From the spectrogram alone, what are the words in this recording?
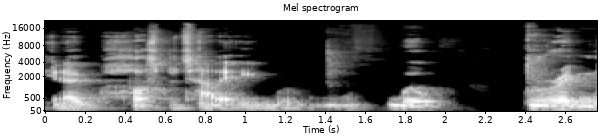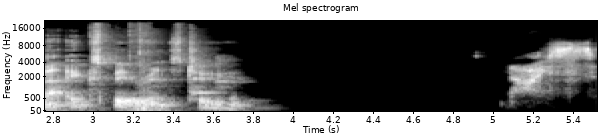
you know, hospitality will, will bring that experience to you. nice.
